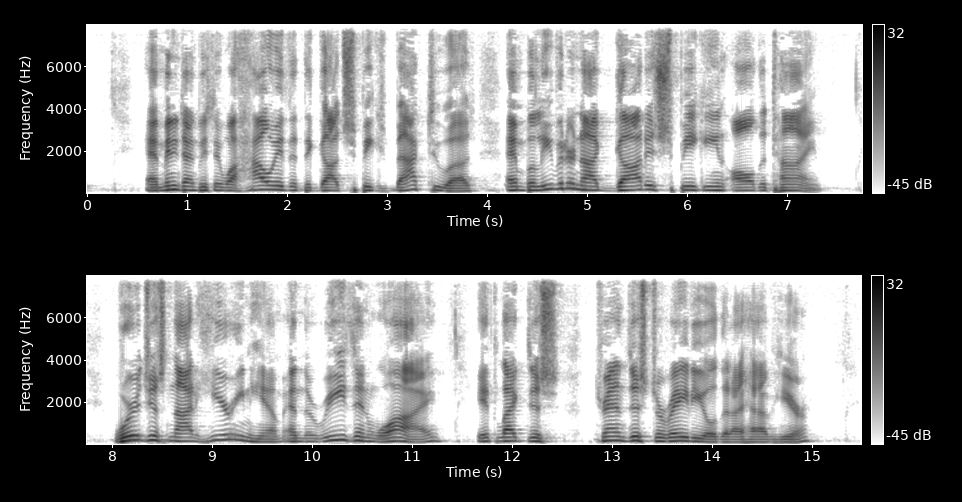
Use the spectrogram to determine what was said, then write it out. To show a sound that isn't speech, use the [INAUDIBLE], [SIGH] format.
And many times we say, well, how is it that God speaks back to us? And believe it or not, God is speaking all the time. We're just not hearing Him. And the reason why, it's like this transistor radio that I have here.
